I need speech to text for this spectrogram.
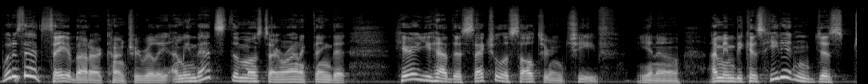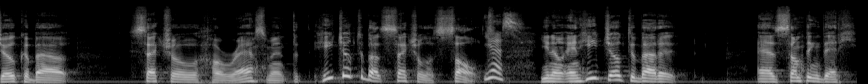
What does that say about our country, really? I mean, that's the most ironic thing that here you have this sexual assaulter in chief, you know? I mean, because he didn't just joke about sexual harassment, he joked about sexual assault. Yes. You know, and he joked about it as something that he,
